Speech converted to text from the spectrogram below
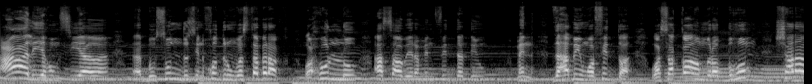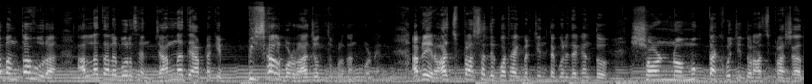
عاليهم ثياب سندس خضر واستبرق وحلوا أصابر من فضة من ذهب وفضة وسقاهم ربهم شرابا طهورا আল্লাহ তাআলা বলেছেন জান্নাতে আপনাকে বিশাল বড় রাজত্ব প্রদান করবেন আপনি রাজপ্রাসাদের কথা একবার চিন্তা করে দেখেন তো স্বর্ণ মুক্তা খচিত রাজপ্রাসাদ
